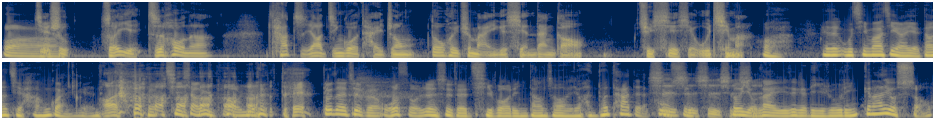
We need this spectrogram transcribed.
哇，结束。所以之后呢？”他只要经过台中，都会去买一个咸蛋糕，去谢谢吴七妈。哇，那个吴七妈竟然也当起航管员、气象预报员，对，都在这本我所认识的齐柏林当中，有很多他的故事，是是是，都有赖于这个李如林，跟他又熟，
